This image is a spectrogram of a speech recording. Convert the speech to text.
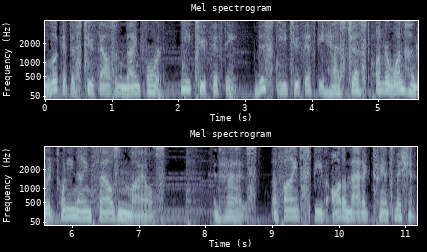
Look at this 2009 Ford E250. This E250 has just under 129,000 miles and has a 5-speed automatic transmission.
